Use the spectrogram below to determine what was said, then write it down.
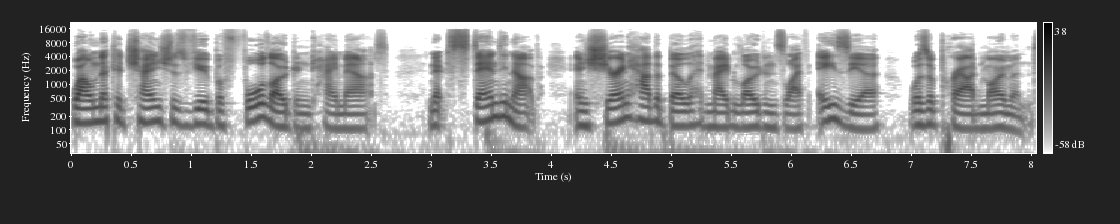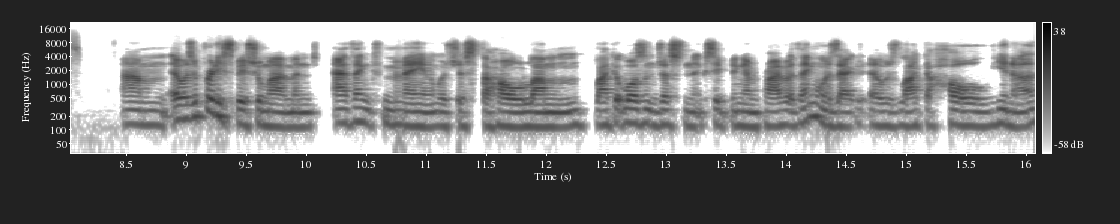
While Nick had changed his view before Logan came out, Nick standing up and sharing how the bill had made Logan's life easier was a proud moment. Um, it was a pretty special moment. I think for me, it was just the whole, um, like it wasn't just an accepting in private thing. It was, it was like a whole, you know,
